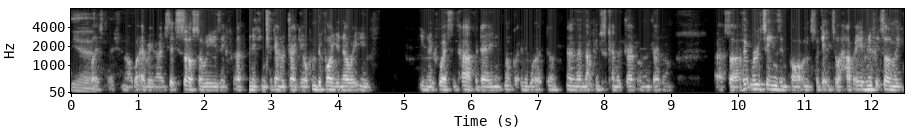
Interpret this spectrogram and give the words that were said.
yeah. PlayStation or whatever. You know, it's, it's so so easy for anything to kind of drag you up, and before you know it, you've you know you've wasted half a day and you've not got any work done, and then that can just kind of drag on and drag on. Uh, so I think routine's important. So get into a habit, even if it's only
